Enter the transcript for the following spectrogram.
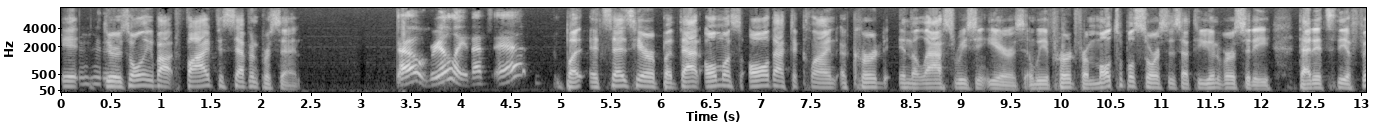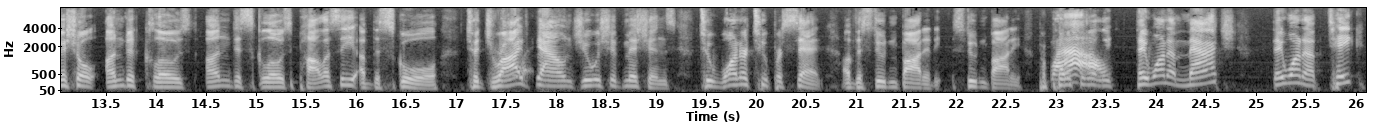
it Mhm. there's only about five to seven percent. Oh, really? That's it? but it says here, but that almost all that decline occurred in the last recent years. And we've heard from multiple sources at the university that it's the official undisclosed, undisclosed policy of the school to drive down Jewish admissions to one or two percent of the student body. Student body proportionally, they want to match. They want to take.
